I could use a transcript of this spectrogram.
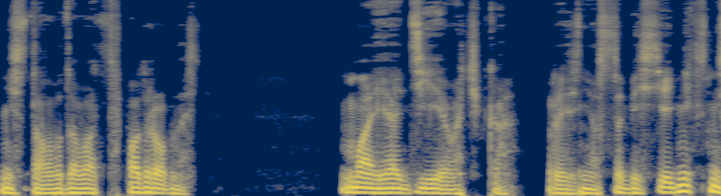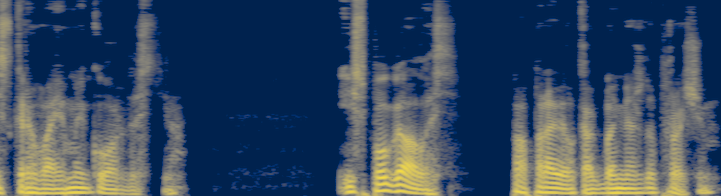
Не стал выдаваться в подробности. «Моя девочка», — произнес собеседник с нескрываемой гордостью. «Испугалась», — поправил как бы между прочим.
